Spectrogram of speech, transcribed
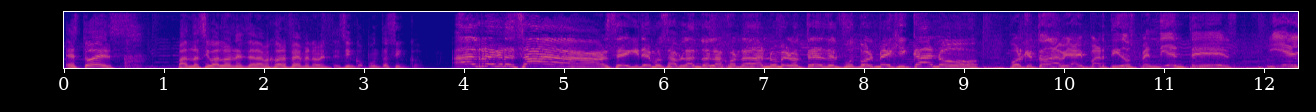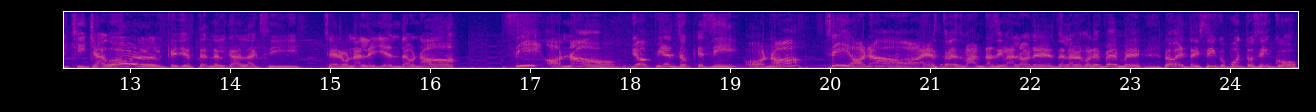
Esto es Bandas y Balones de la Mejor FM 95.5. Al regresar, seguiremos hablando de la jornada número 3 del fútbol mexicano, porque todavía hay partidos pendientes. Y el Chichagol, que ya está en el Galaxy, ¿será una leyenda o no? ¿Sí o no? Yo pienso que sí, ¿o no? ¿Sí o no? Esto es Bandas y Balones de la Mejor FM 95.5,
